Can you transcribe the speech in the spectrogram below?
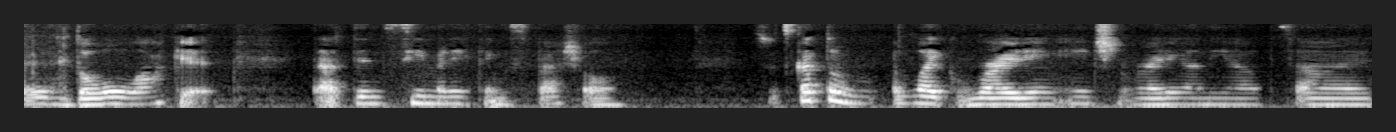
old doll locket. That didn't seem anything special. So it's got the like writing, ancient writing on the outside.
